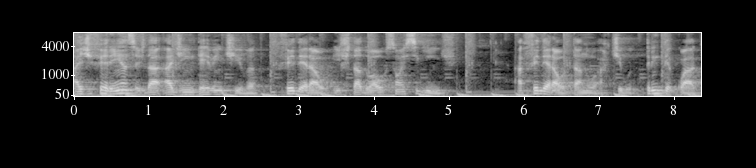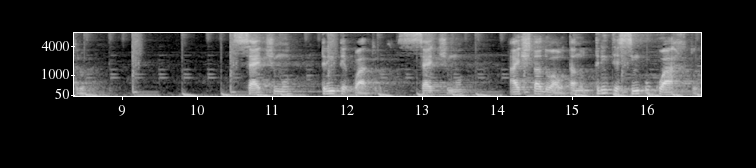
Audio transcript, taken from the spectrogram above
As diferenças da ADIM interventiva federal e estadual são as seguintes. A federal está no artigo 34, sétimo, 34, sétimo, a estadual está no 35 quarto.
